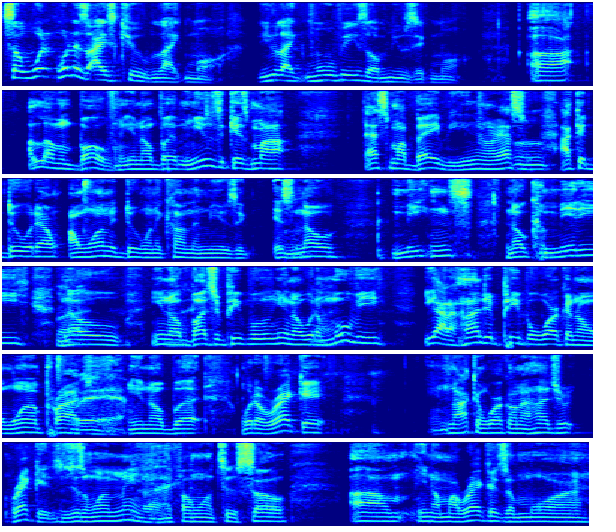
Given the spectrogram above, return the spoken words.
So what what does Ice Cube like more? You like movies or music more? Uh, I love them both, you know, but music is my that's my baby. You know, that's I could do what I, I want to do when it comes to music. It's no meetings, no committee, no you know bunch of people. You know, with a movie, you got a hundred people working on one project. You know, but with a record, you know, I can work on a hundred records, just one man if I want to. So, um, you know, my records are more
